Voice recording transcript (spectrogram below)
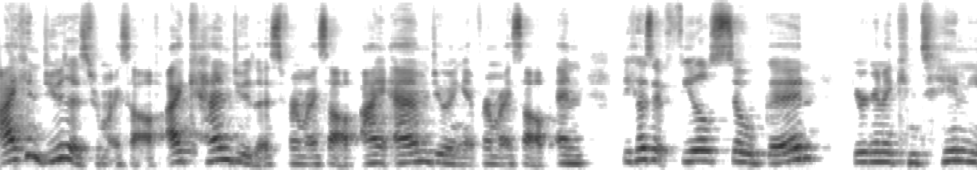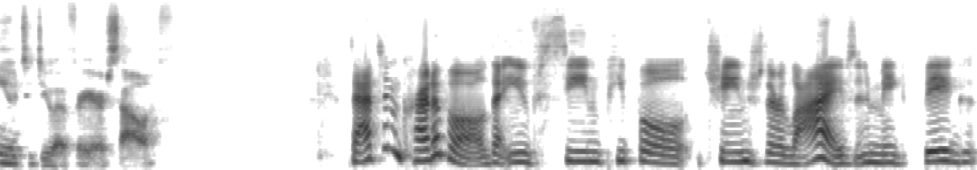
i can do this for myself i can do this for myself i am doing it for myself and because it feels so good you're going to continue to do it for yourself. That's incredible that you've seen people change their lives and make big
